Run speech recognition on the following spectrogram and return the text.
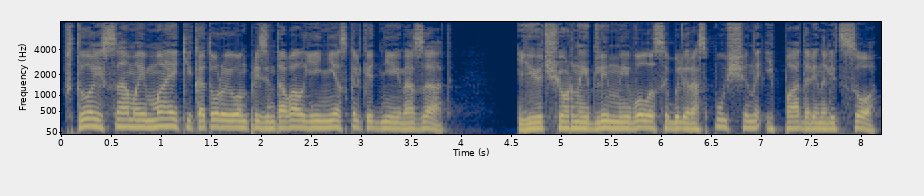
в той самой майке, которую он презентовал ей несколько дней назад. Ее черные длинные волосы были распущены и падали на лицо.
